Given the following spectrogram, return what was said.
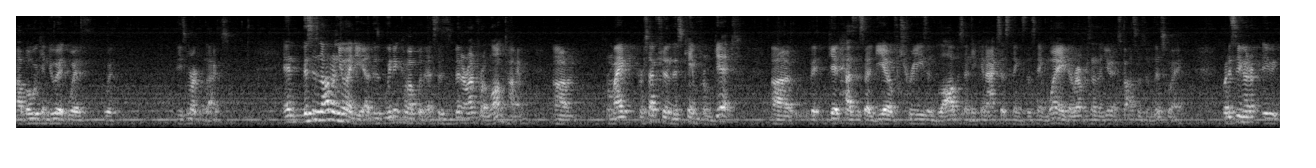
uh, but we can do it with, with these Merkle DAGs. And this is not a new idea. This, we didn't come up with this. This has been around for a long time. Um, from my perception, this came from Git. Uh, Git has this idea of trees and blobs, and you can access things the same way. They represent the Unix file system this way. But it's even, it,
